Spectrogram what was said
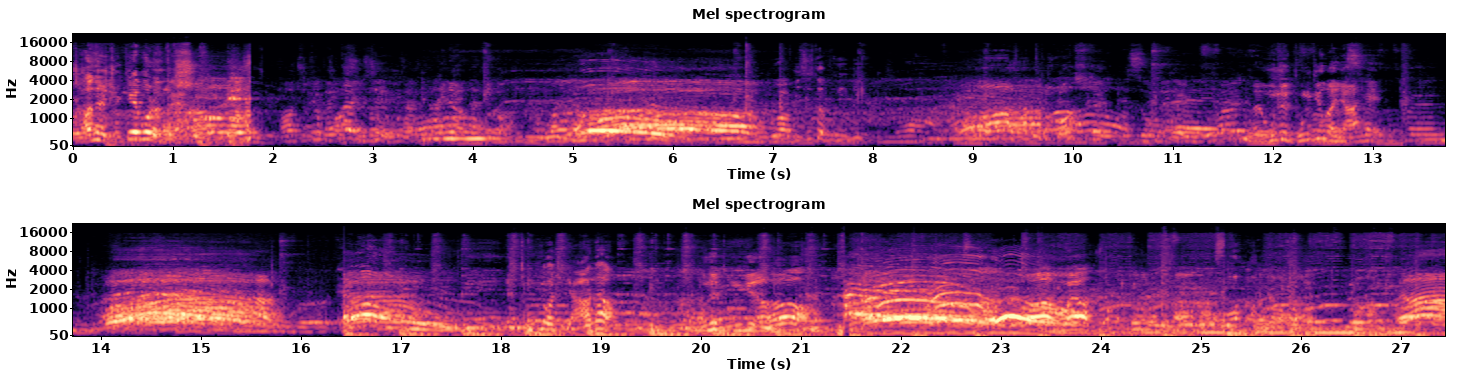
잔을 좀 깨버렸네. 와 오늘 동규가 야해. 동규가 좀 야하다. 오늘 동규야. 야.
